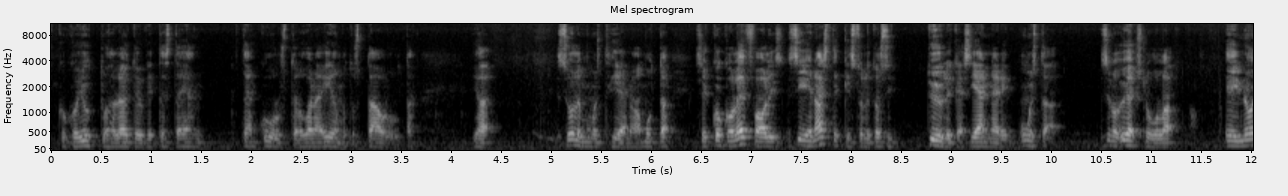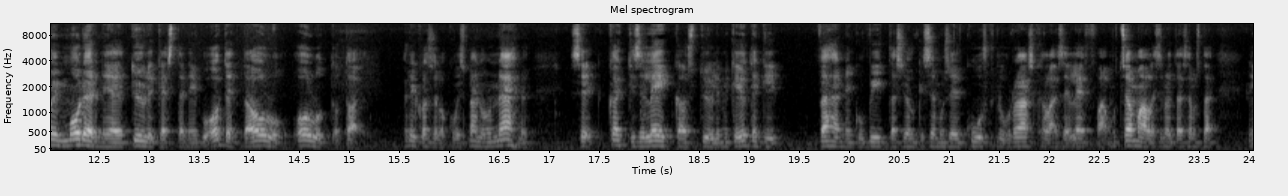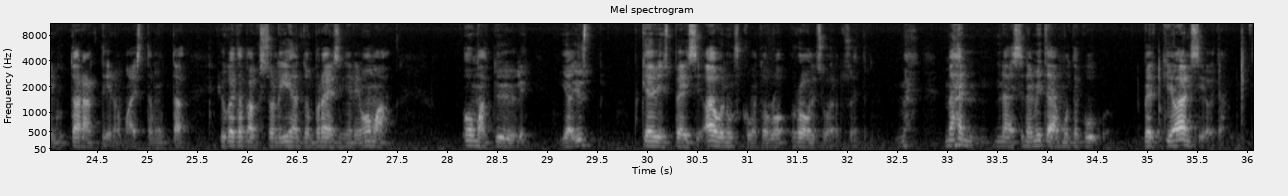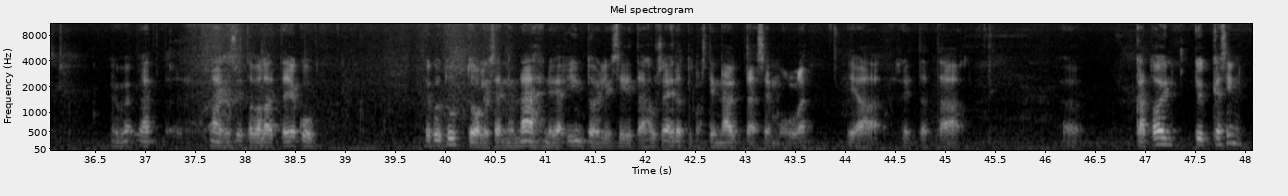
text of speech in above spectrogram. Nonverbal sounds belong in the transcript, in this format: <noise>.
koko juttuhan löytyykin tästä ihan tämän kuulusteluhuoneen ilmoitustaululta. Ja se oli mun mielestä hienoa, mutta se koko leffa oli, siihen astikin se oli tosi tyylikäs, jännäri. Mun mielestä silloin 90-luvulla ei noin modernia ja tyylikästä niin kuin otetta ollut, ollut tota, rikoselokuvissa. Mä en ollut nähnyt se, kaikki se leikkaustyyli, mikä jotenkin vähän niin kuin viittasi johonkin semmoiseen 60-luvun ranskalaiseen leffaan, mutta samalla siinä oli jotain semmoista niin kuin Tarantinomaista, mutta joka tapauksessa oli ihan tuon Brasingerin oma, oma tyyli. Ja just Kevin Spacey, aivan uskomaton roolisuoritus. Että mä, mä en näe siinä mitään muuta kuin pelkkiä ansioita. Mä, mä näin sillä tavalla, että joku, joku tuttu oli sen nähnyt ja intoili siitä halusi ehdottomasti näyttää sen mulle. Ja sitten tota, katoin, tykkäsin.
